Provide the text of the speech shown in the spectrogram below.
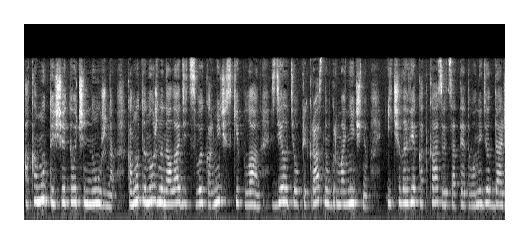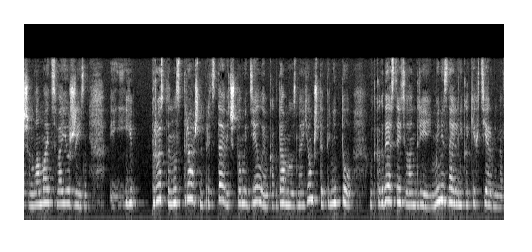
А кому-то еще это очень нужно. Кому-то нужно наладить свой кармический план, сделать его прекрасным, гармоничным. И человек отказывается от этого, он идет дальше, он ломает свою жизнь. И Просто, ну, страшно представить, что мы делаем, когда мы узнаем, что это не то. Вот когда я встретила Андрея, мы не знали никаких терминов.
